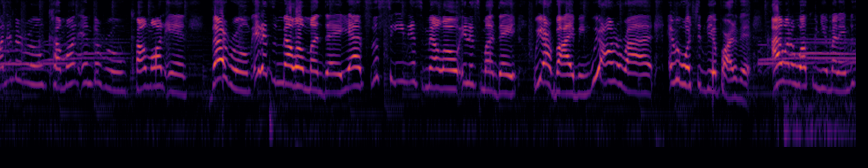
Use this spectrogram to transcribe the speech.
on in the room. Come on in the room. Come on in the room. It is Mellow Monday. Yes, the scene is mellow. It is Monday. We are vibing. We are on a ride, and we want you to be a part of it. I want to welcome you. My name is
